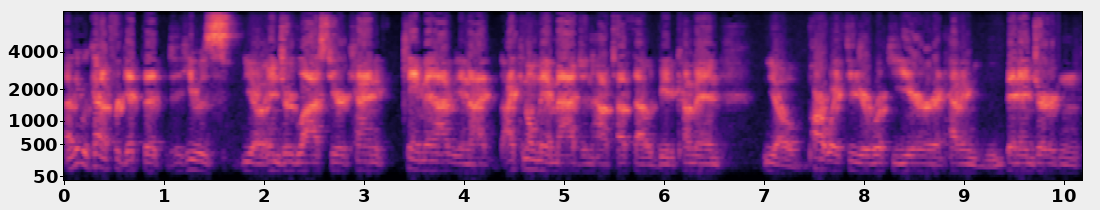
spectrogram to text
I think we kind of forget that he was, you know, injured last year. Kind of came in. I mean, I I can only imagine how tough that would be to come in, you know, partway through your rookie year and having been injured and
